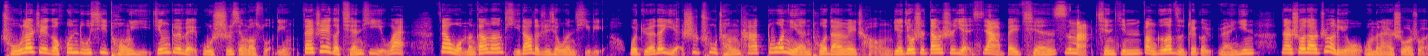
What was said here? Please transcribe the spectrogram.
除了这个昏毒系统已经对韦固实行了锁定，在这个前提以外，在我们刚刚提到的这些问题里，我觉得也是促成他多年脱单未成，也就是当时眼下被前司马千金放鸽子这个原因。那说到这里，我们来说说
